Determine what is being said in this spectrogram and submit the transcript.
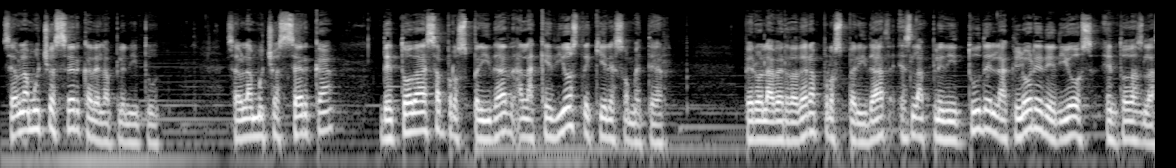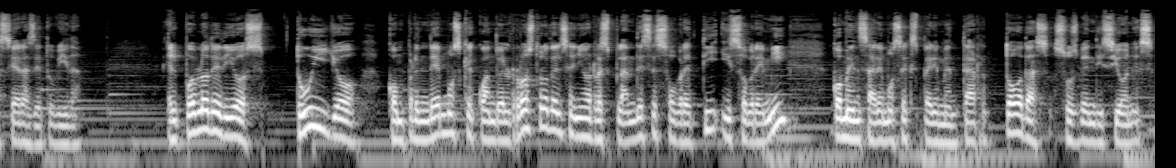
Se habla mucho acerca de la plenitud. Se habla mucho acerca de toda esa prosperidad a la que Dios te quiere someter. Pero la verdadera prosperidad es la plenitud de la gloria de Dios en todas las áreas de tu vida. El pueblo de Dios, tú y yo, comprendemos que cuando el rostro del Señor resplandece sobre ti y sobre mí, comenzaremos a experimentar todas sus bendiciones.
